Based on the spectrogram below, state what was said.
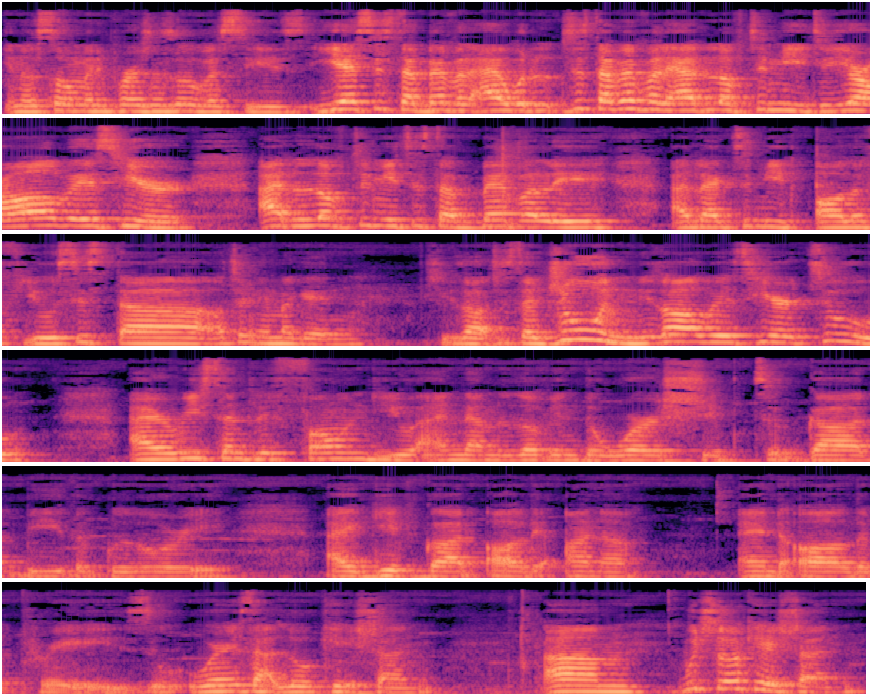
you know so many persons overseas. Yes, Sister Beverly, I would Sister Beverly, I'd love to meet you. You're always here. I'd love to meet Sister Beverly. I'd like to meet all of you. Sister, what's her name again? She's all, Sister June is always here too. I recently found you and I'm loving the worship. To God be the glory. I give God all the honor and all the praise. Where is that location? Um, which location?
